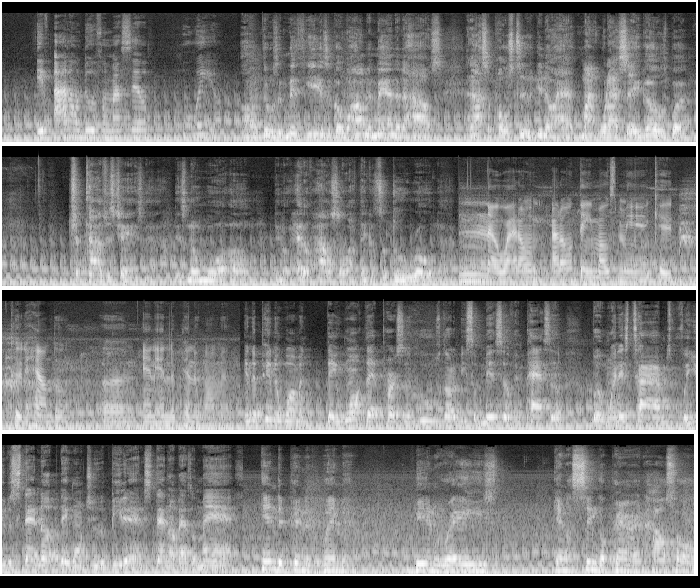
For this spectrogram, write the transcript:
if I don't do it for myself, who will? Um, there was a myth years ago where I'm the man of the house and I'm supposed to, you know, have my, what I say goes, but times has changed now. There's no more, um, you know, head of household. I think it's a dual role now. No, I don't. I don't think most men could could handle uh, an independent woman. Independent woman, they want that person who's gonna be submissive and passive, but when it's time for you to stand up, they want you to be there and stand up as a man. Independent women being raised in a single parent household,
